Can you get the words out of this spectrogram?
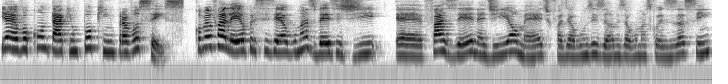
e aí eu vou contar aqui um pouquinho para vocês. Como eu falei, eu precisei algumas vezes de é, fazer, né, de ir ao médico, fazer alguns exames, algumas coisas assim,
